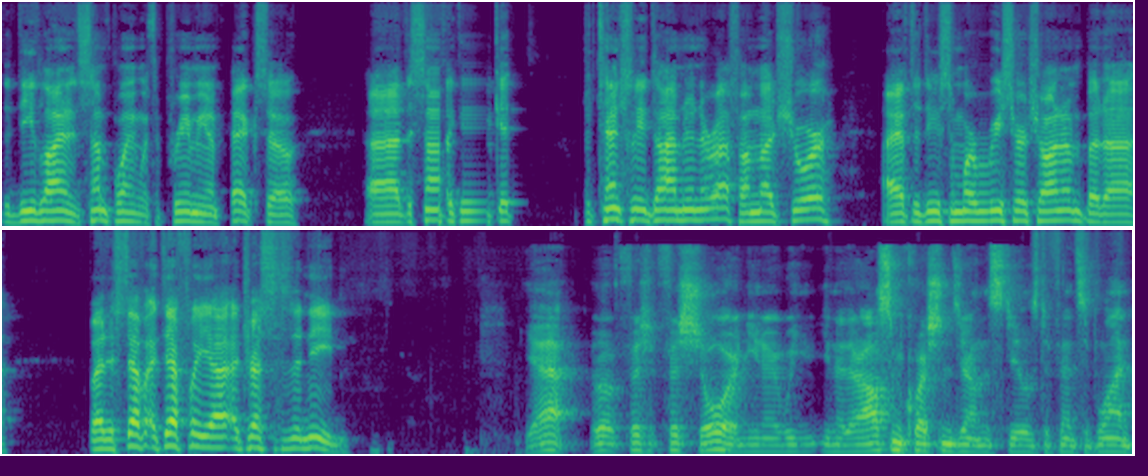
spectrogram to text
the D line at some point with a premium pick. So uh, this sounds like it get potentially a diamond in the rough. I'm not sure. I have to do some more research on him, but uh, but it's def- it definitely uh, addresses the need. Yeah, for, for sure. And you know, we you know there are some questions around the Steelers defensive line.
